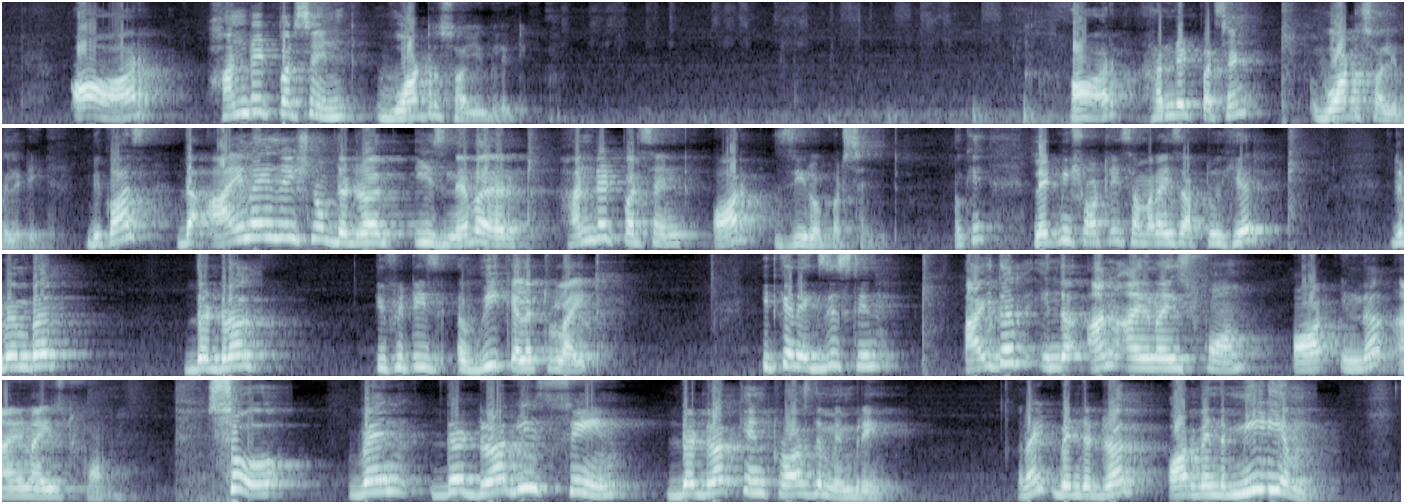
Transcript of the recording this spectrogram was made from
or 100% water solubility. Or 100% water solubility. Because the ionization of the drug is never 100% or 0% okay? Let me shortly summarize up to here. Remember the drug if it is a weak electrolyte it can exist in either in the unionized form or in the ionized form. So when the drug is same the drug can cross the membrane right? When the drug or when the medium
